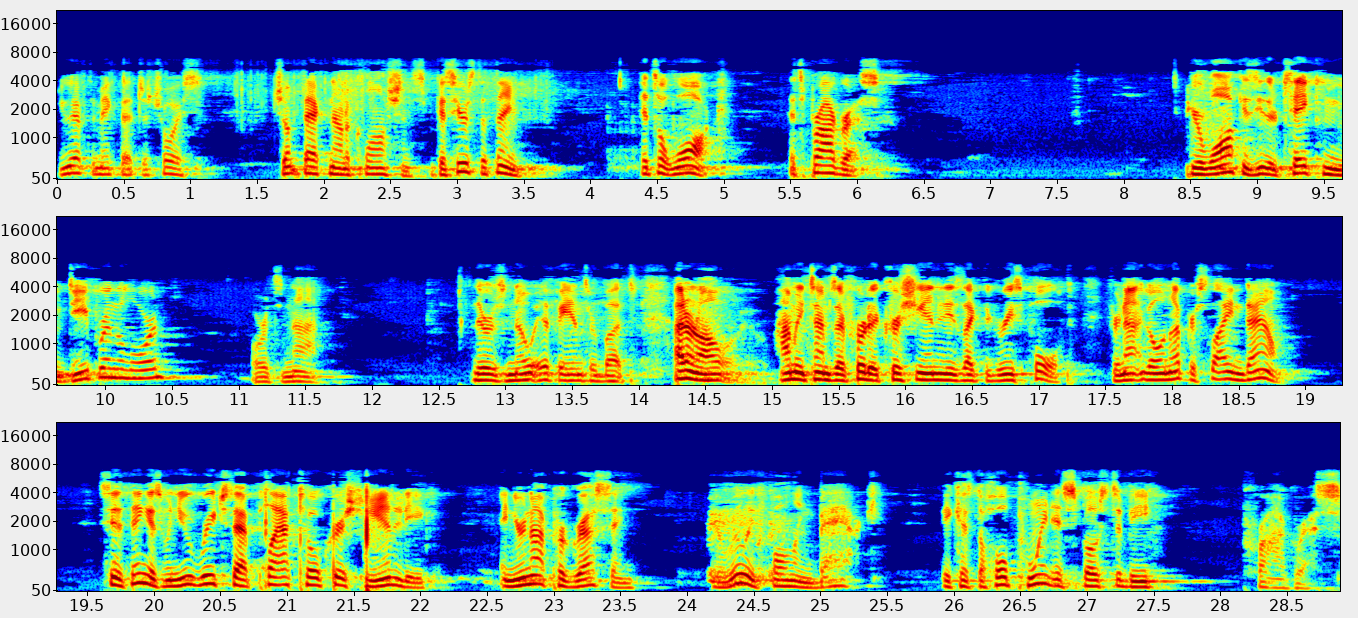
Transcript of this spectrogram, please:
You have to make that choice. Jump back now to Colossians, because here's the thing it's a walk, it's progress. Your walk is either taking you deeper in the Lord, or it's not. There's no ifs, ands, or buts. I don't know how many times I've heard it Christianity is like the grease pole. If you're not going up, you're sliding down. See, the thing is, when you reach that plateau Christianity and you're not progressing, you're really falling back because the whole point is supposed to be progress.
